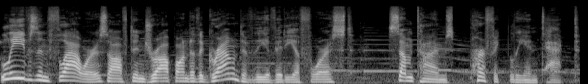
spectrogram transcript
Leaves and flowers often drop onto the ground of the Avidya forest, sometimes perfectly intact.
